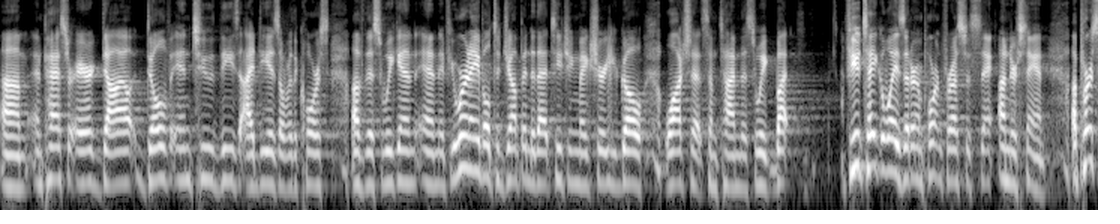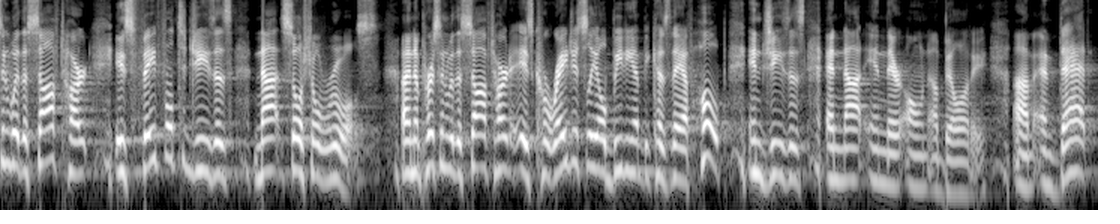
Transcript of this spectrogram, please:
Um, and Pastor Eric dove into these ideas over the course of this weekend. And if you weren't able to jump into that teaching, make sure you go watch that sometime this week. But a few takeaways that are important for us to understand. A person with a soft heart is faithful to Jesus, not social rules. And a person with a soft heart is courageously obedient because they have hope in Jesus and not in their own ability. Um, and that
